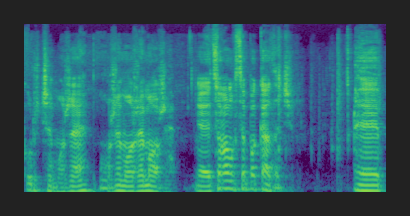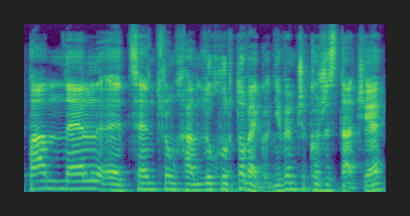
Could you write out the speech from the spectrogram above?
Kurczę, może, może, może, może. E, Co Wam chcę pokazać? E, Panel e, Centrum Handlu Hurtowego. Nie wiem, czy korzystacie.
